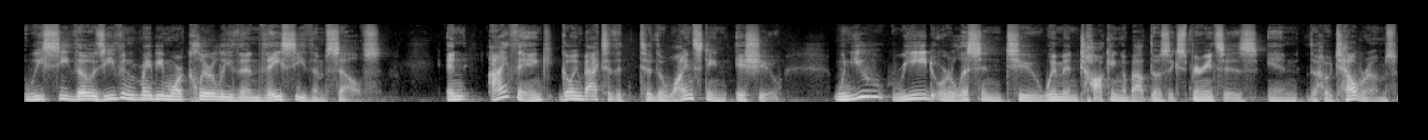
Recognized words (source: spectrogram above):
we see those even maybe more clearly than they see themselves. And I think going back to the to the Weinstein issue, when you read or listen to women talking about those experiences in the hotel rooms,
